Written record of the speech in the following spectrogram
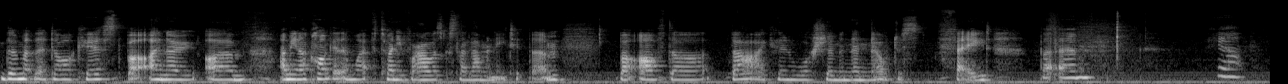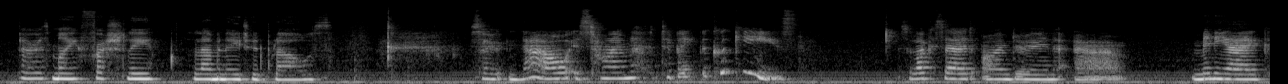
them at their darkest, but I know, um, I mean I can't get them wet for 24 hours because I laminated them. But after that I can wash them and then they'll just fade. But yeah, there is my freshly laminated blouse. So now it's time to bake the cookies. So like I said, I'm doing um, mini egg,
